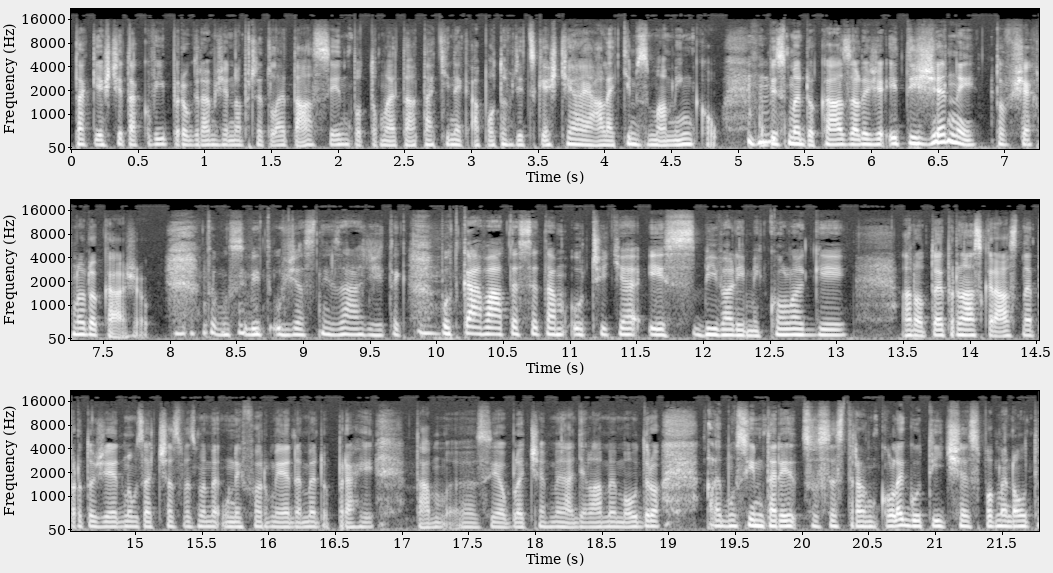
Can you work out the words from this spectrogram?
tak ještě takový program, že napřed létá syn, potom létá tatínek a potom vždycky ještě já letím s maminkou, mm-hmm. aby jsme dokázali, že i ty ženy to všechno dokážou. To musí být úžasný zážitek. Potkáváte se tam určitě i s bývalými kolegy. Ano, to je pro nás krásné, protože jednou za čas vezmeme uniformy, jedeme do do Prahy, tam eh, si oblečeme a děláme moudro. Ale musím tady, co se stran kolegu týče, vzpomenout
